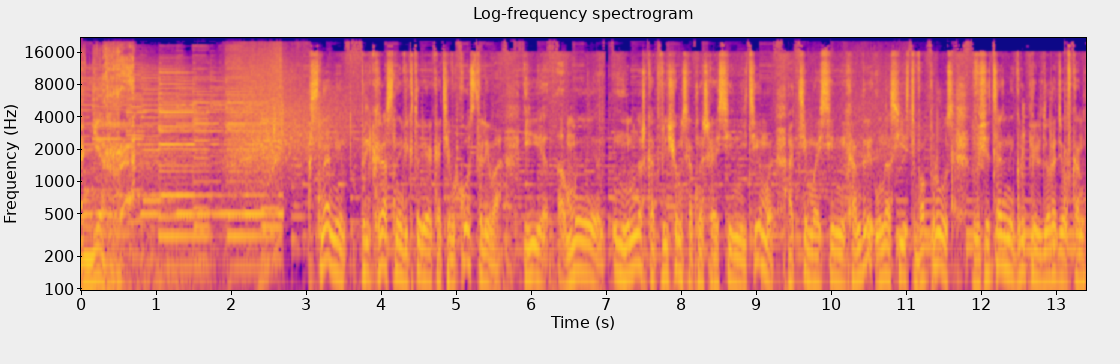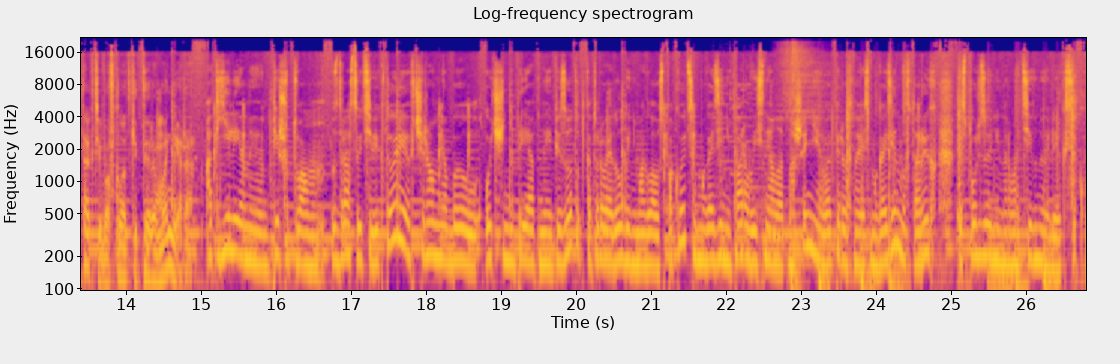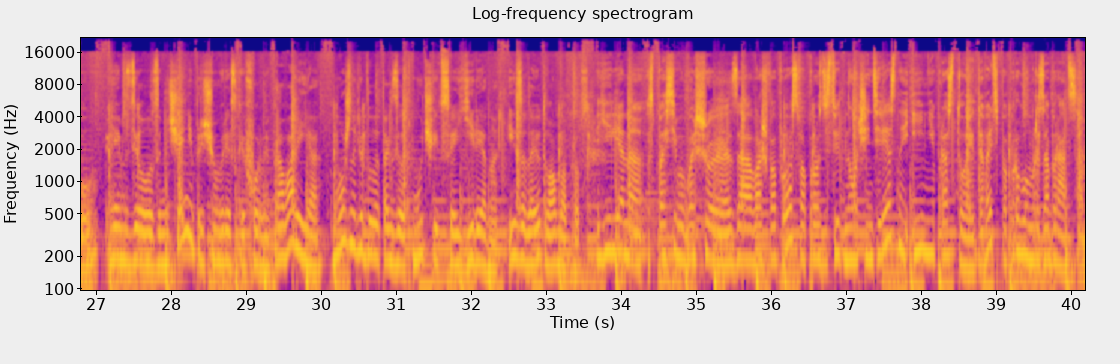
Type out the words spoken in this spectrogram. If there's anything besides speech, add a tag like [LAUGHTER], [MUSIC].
Манера. С нами прекрасная Виктория Акатьева Костолева, и мы немножко отвлечемся от нашей осенней темы, от темы осенней хандры. У нас есть вопрос в официальной группе Эльдорадио ВКонтакте во вкладке «Терра Манера». От Елены пишут вам «Здравствуйте, Виктория. Вчера у меня был очень неприятный эпизод, от которого я долго не могла успокоиться. В магазине пара выясняла отношения, во-первых, на весь магазин, во-вторых, используя ненормативную лексику. Я им сделала замечание, причем в резкой форме. Права ли я? Можно ли было так сделать? Мучается Елена и задает вам вопрос. Елена, спасибо большое за ваш вопрос. Вопрос действительно очень интересный и непростой. Давайте попробуем разобраться.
